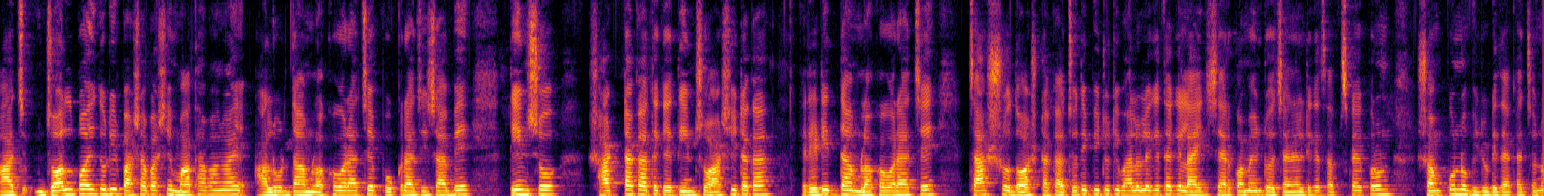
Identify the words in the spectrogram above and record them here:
আজ জলপাইগুড়ির পাশাপাশি মাথাভাঙায় আলুর দাম লক্ষ্য করা আছে পোকরাজ হিসাবে তিনশো ষাট টাকা থেকে তিনশো আশি টাকা, রেডির দাম লক্ষ্য করা আছে চারশো দশ টাকা। যদি ভিডিওটি ভালো লেগে থাকে, লাইক শেয়ার কমেন্ট ও চ্যানেলটিকে সাবস্ক্রাইব করুন। সম্পূর্ণ ভিডিওটি দেখার জন্য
